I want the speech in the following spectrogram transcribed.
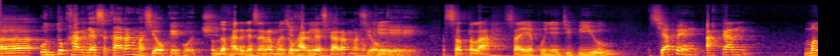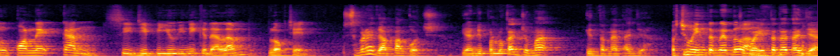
Eh, untuk harga sekarang masih oke, coach. Untuk harga sekarang masih Untuk oke. harga sekarang masih oke. Setelah saya punya GPU, siapa yang akan mengkonekkan si GPU ini ke dalam blockchain? Sebenarnya gampang, coach. Yang diperlukan cuma internet aja. Oh, cuma internet doang? Cuma internet aja.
